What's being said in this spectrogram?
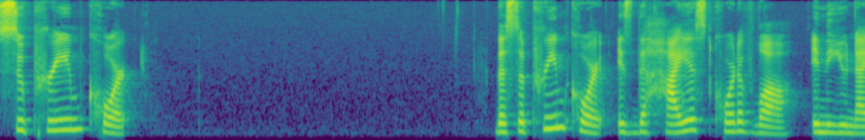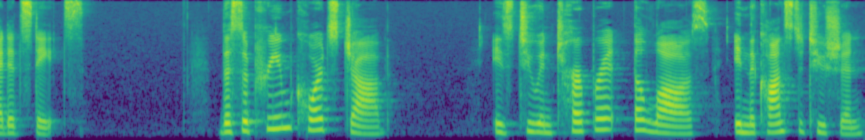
Supreme Court The Supreme Court is the highest court of law in the United States. The Supreme Court's job is to interpret the laws in the Constitution,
